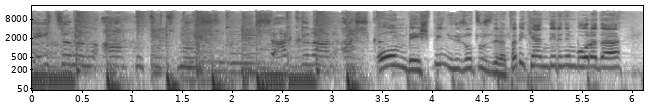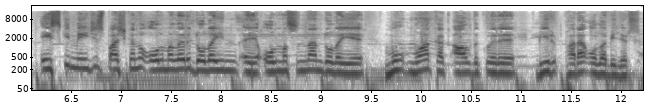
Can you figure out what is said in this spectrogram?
Şeytanın ahı tutmuş Şarkılar aşk 15.130 lira. Tabii kendilerinin bu arada eski meclis başkanı olmaları dolayın e, olmasından dolayı mu, muhakkak aldıkları bir para olabilir.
